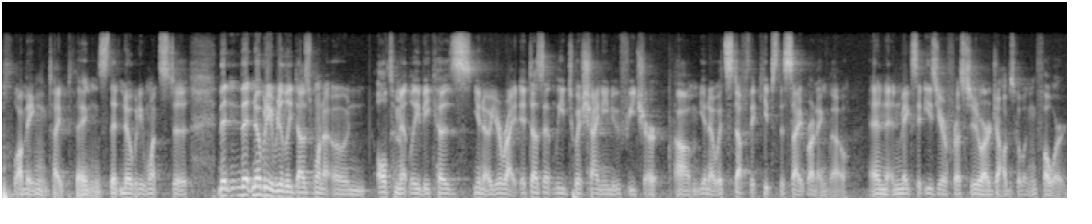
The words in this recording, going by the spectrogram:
plumbing type things that nobody wants to that, that nobody really does want to own ultimately because you know you're right it doesn't lead to a shiny new feature um, you know it's stuff that keeps the site running though and, and makes it easier for us to do our jobs going forward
